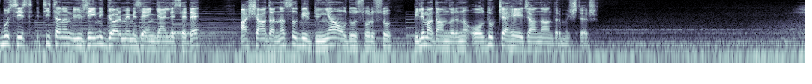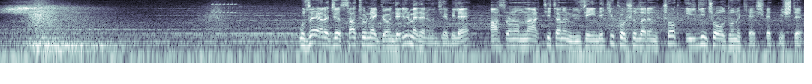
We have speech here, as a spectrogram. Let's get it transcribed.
Bu sis Titan'ın yüzeyini görmemizi engellese de aşağıda nasıl bir dünya olduğu sorusu bilim adamlarını oldukça heyecanlandırmıştır. Uzay aracı Satürn'e gönderilmeden önce bile astronomlar Titan'ın yüzeyindeki koşulların çok ilginç olduğunu keşfetmişti.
